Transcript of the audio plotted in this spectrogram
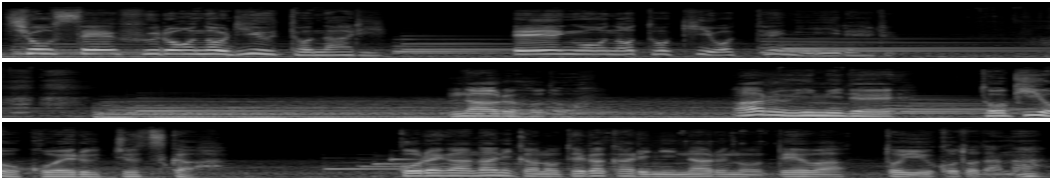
調整不老の竜となり永劫の時を手に入れる。なるほど。ある意味で時を超える術か。これが何かの手がかりになるのではということだな。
